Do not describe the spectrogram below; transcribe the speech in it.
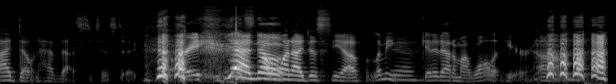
I don't have that statistic. Sorry. Yeah, no. one I just yeah. Let me Yeah. get it out of my wallet here. Um,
